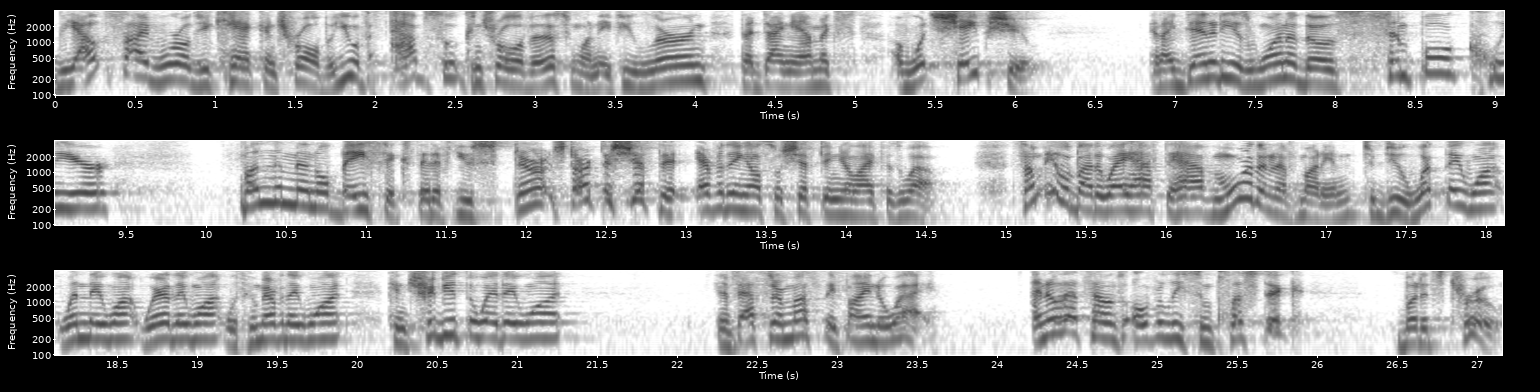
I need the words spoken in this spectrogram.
The outside world you can't control, but you have absolute control over this one if you learn the dynamics of what shapes you. And identity is one of those simple, clear, fundamental basics that if you start, start to shift it, everything else will shift in your life as well. Some people, by the way, have to have more than enough money to do what they want, when they want, where they want, with whomever they want, contribute the way they want. And if that's their must, they find a way. I know that sounds overly simplistic, but it's true.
